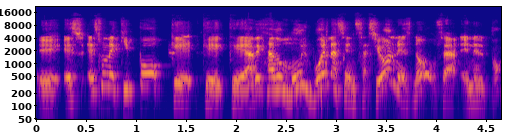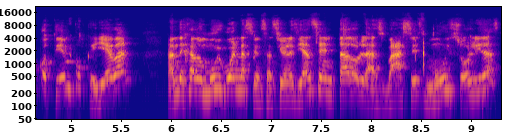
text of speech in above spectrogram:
Eh, es, un equipo que, que, ha dejado muy buenas sensaciones, ¿no? O sea, en el poco tiempo que llevan, han dejado muy buenas sensaciones y han sentado las bases muy sólidas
